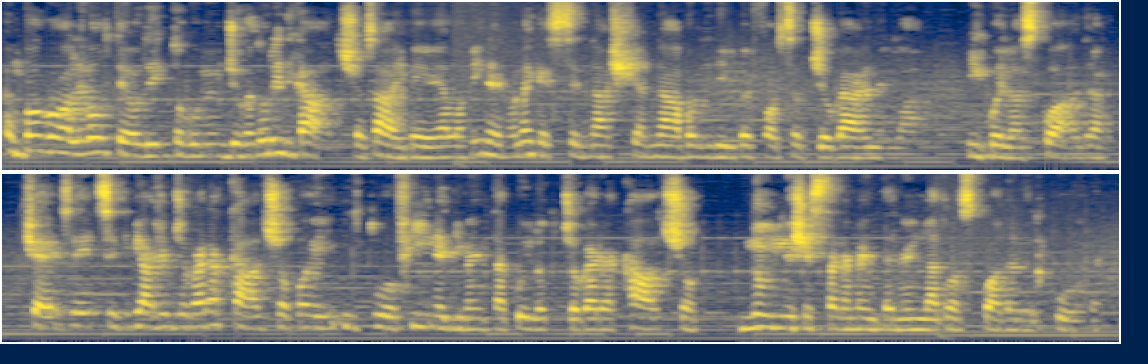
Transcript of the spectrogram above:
un poco alle volte ho detto come un giocatore di calcio sai che alla fine non è che se nasci a Napoli devi per forza giocare nella in quella squadra. Cioè, se, se, ti piace giocare a calcio, poi il tuo fine diventa quello di giocare a calcio, non necessariamente nella tua squadra del cuore.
